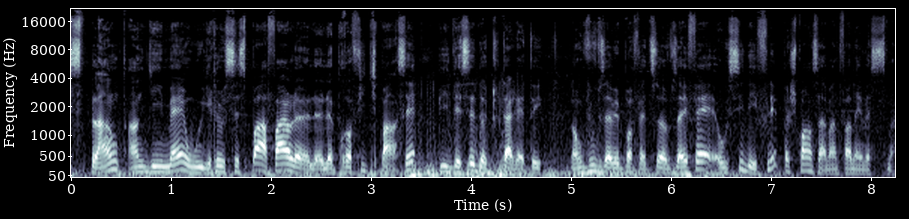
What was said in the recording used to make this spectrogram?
se plantent, entre guillemets, ou ils réussissent pas à faire le, le- le profit qu'ils pensaient, puis ils décident de tout arrêter. Donc, vous, vous n'avez pas fait ça. Vous avez fait aussi des flips, je pense, avant de faire l'investissement.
